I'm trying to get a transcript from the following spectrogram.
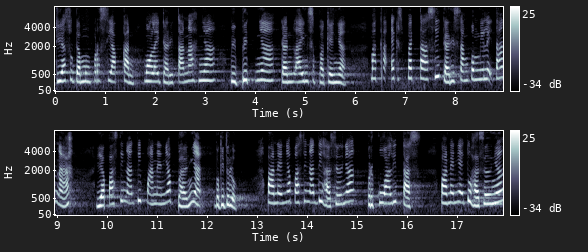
Dia sudah mempersiapkan mulai dari tanahnya, bibitnya dan lain sebagainya. Maka ekspektasi dari sang pemilik tanah ya pasti nanti panennya banyak, begitu loh. Panennya pasti nanti hasilnya berkualitas. Panennya itu hasilnya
